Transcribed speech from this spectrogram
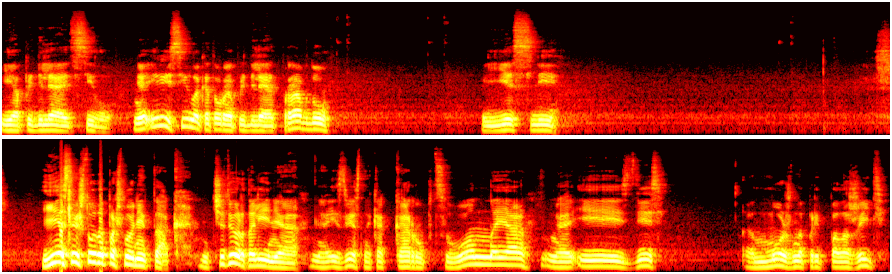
и определяет силу. Или сила, которая определяет правду, если... Если что-то пошло не так. Четвертая линия известна как коррупционная, и здесь можно предположить,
